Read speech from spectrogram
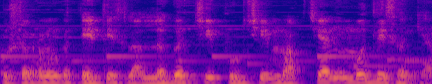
पुस्तक क्रमांक तेहतीसला लगतची पुढची मागची आणि मधली संख्या.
